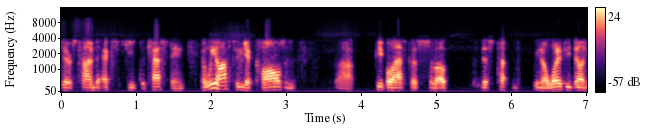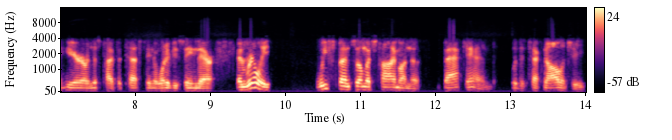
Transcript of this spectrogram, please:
there's time to execute the testing. And we often get calls and uh, people ask us about this, t- you know, what have you done here and this type of testing and what have you seen there? And really, we spend so much time on the back end with the technology.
